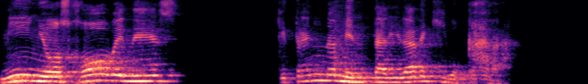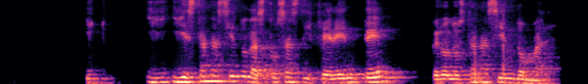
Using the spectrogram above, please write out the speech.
niños, jóvenes, que traen una mentalidad equivocada y, y están haciendo las cosas diferente, pero lo están haciendo mal.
